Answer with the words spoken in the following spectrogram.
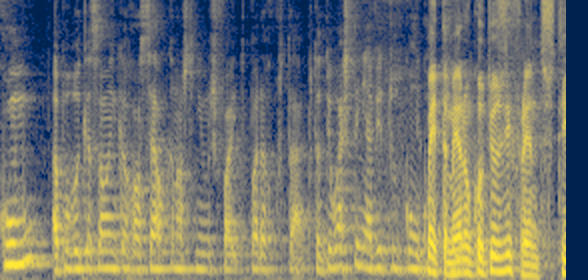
como a publicação em carrossel que nós tínhamos feito para recrutar. Portanto, eu acho que tem a ver tudo com o Bem, também eram conteúdos diferentes, tipos,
